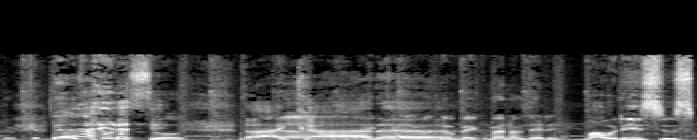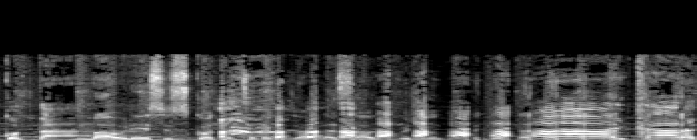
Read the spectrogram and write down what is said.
Do que 10 por solto. Ai, cara. Mandou bem. Como é o nome dele? Maurício Escota. Maurício Escota de Santa Cruz. Um abração, tamo junto. Ai, cara.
